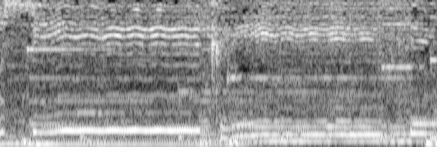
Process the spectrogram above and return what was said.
усі квіти.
